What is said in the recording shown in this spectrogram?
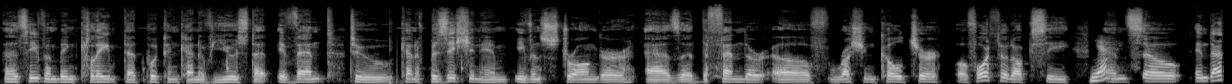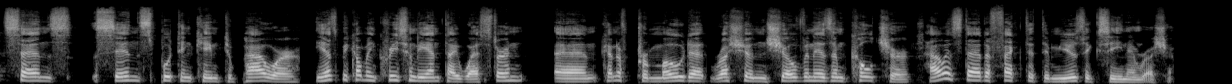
It's even been claimed that Putin kind of used that event to kind of position him even stronger as a defender of Russian culture, of orthodoxy. Yeah. And so, in that sense, since Putin came to power, he has become increasingly anti Western and kind of promoted Russian chauvinism culture. How has that affected the music scene in Russia?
